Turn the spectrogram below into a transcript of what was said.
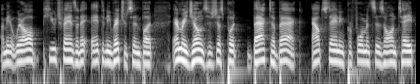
I mean, we're all huge fans of Anthony Richardson, but Emory Jones has just put back to back outstanding performances on tape,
